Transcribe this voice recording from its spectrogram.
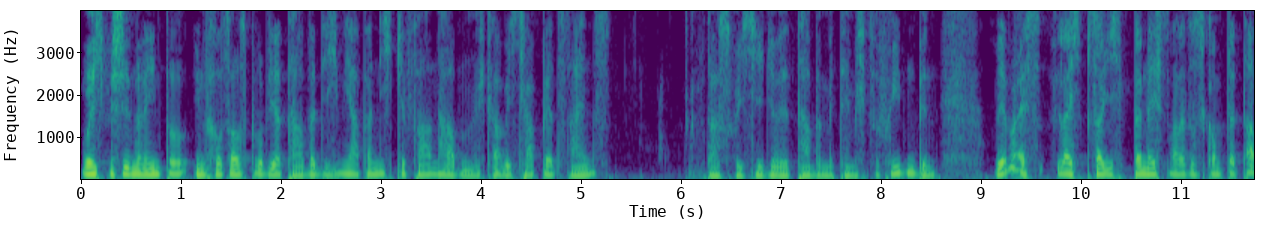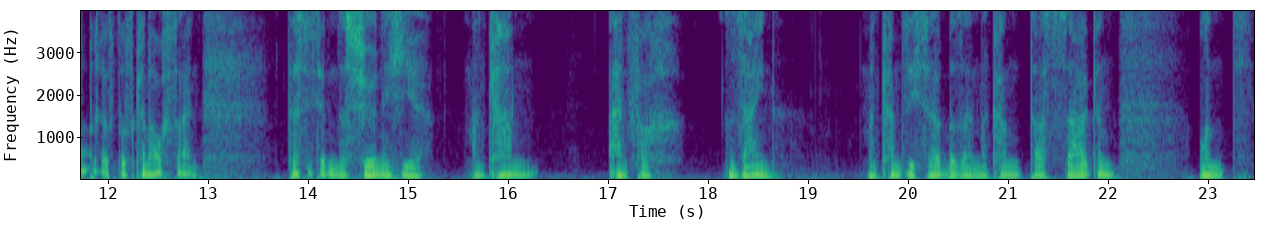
wo ich verschiedene Intro, Intros ausprobiert habe, die mir aber nicht gefallen haben. Ich glaube, ich habe jetzt eins das, wo ich hier gewählt habe, mit dem ich zufrieden bin. Wer weiß, vielleicht sage ich beim nächsten Mal etwas komplett anderes, das kann auch sein. Das ist eben das Schöne hier. Man kann einfach sein. Man kann sich selber sein, man kann das sagen und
